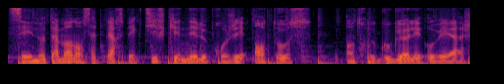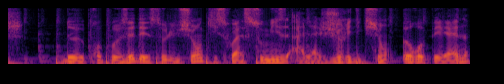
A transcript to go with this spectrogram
C'est notamment dans cette perspective qu'est né le projet Anthos entre Google et OVH, de proposer des solutions qui soient soumises à la juridiction européenne,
